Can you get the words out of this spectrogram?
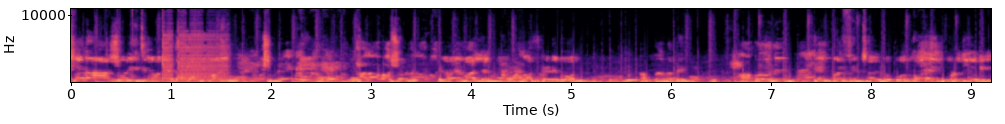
সরাসরি যেভাবে দাদাকে মারেন ছুঁড়ে থালা বাসন এভাবে মারলেন বাস্কেটে বল। আপনার হাতে আবরণে টেন পার্সেন্ট ছাড়ের উপর পরের প্রতিযোগী।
